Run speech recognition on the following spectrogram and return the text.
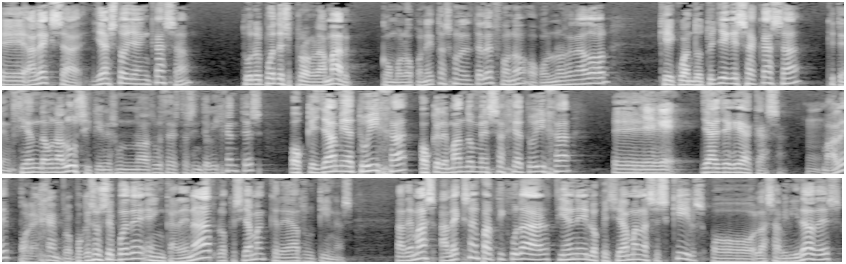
eh, Alexa, ya estoy en casa, tú le puedes programar como lo conectas con el teléfono o con un ordenador, que cuando tú llegues a casa que te encienda una luz si tienes unas luces estas inteligentes, o que llame a tu hija, o que le mande un mensaje a tu hija, eh, Llegué. ya llegué a casa, Mm. ¿vale? Por ejemplo, porque eso se puede encadenar, lo que se llaman crear rutinas. Además, Alexa en particular tiene lo que se llaman las skills o las habilidades,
